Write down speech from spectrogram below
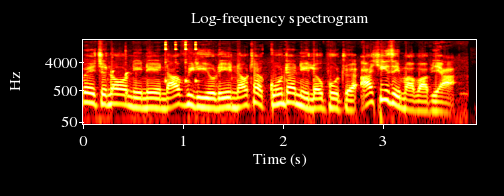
ပဲကျွန်တော်အနေနဲ့နောက်ဗီဒီယိုလေးနောက်ထပ် content တွေလုပ်ဖို့အတွက်အားရှိစေမှာပါဗျ။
